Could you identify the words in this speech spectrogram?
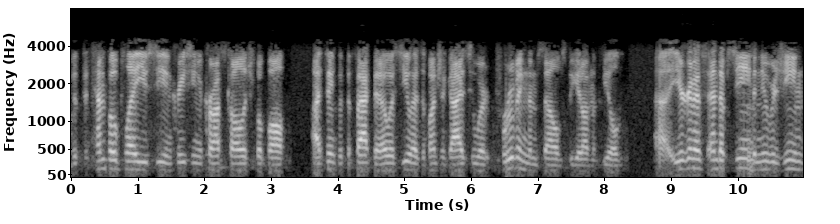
with the tempo play you see increasing across college football, I think with the fact that OSU has a bunch of guys who are proving themselves to get on the field, uh, you're going to end up seeing the new regime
